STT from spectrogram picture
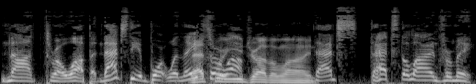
not throw up, and that's the important. When they That's where you draw the line. that's that's the line for me.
